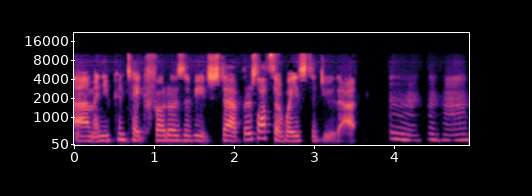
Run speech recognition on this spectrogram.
Um, and you can take photos of each step. There's lots of ways to do that. Mm-hmm.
